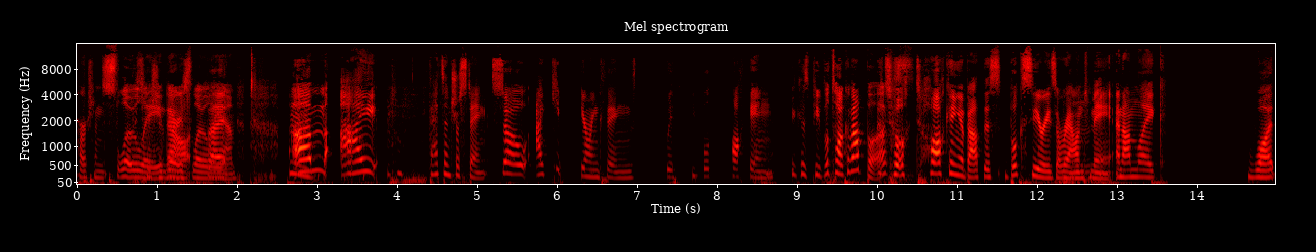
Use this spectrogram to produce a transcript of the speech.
portion slowly, very out, slowly, but- yeah. Hmm. Um, I that's interesting. So I keep hearing things with people talking because people talk about books. talking about this book series around Mhm. me, and I'm like, what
